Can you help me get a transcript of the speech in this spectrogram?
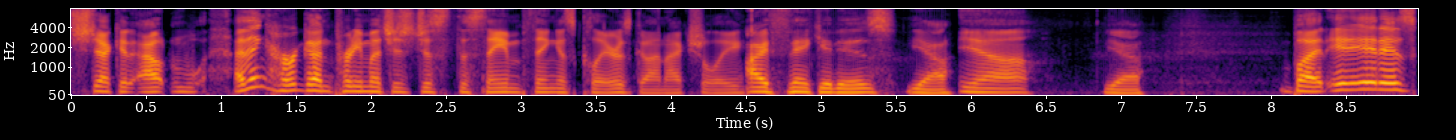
check it out. And I think her gun pretty much is just the same thing as Claire's gun, actually. I think it is. Yeah, Yeah, yeah. But it, it is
